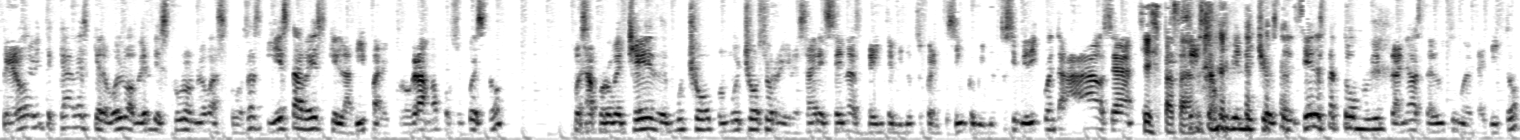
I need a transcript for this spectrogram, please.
pero obviamente cada vez que la vuelvo a ver descubro nuevas cosas y esta vez que la vi para el programa, por supuesto, pues aproveché de mucho, con mucho ocio regresar escenas 20 minutos, 45 minutos y me di cuenta, ah, o sea, sí, pasa. sí está muy bien hecho en serio está todo muy bien planeado hasta el último detallito.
